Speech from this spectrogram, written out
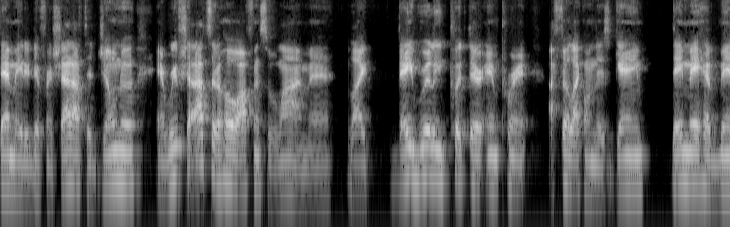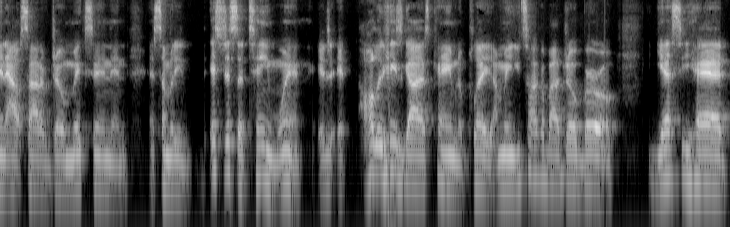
That made a difference. Shout out to Jonah and Reiff. Shout out to the whole offensive line, man. Like they really put their imprint I feel like on this game. They may have been outside of Joe Mixon and and somebody. It's just a team win. It, it all of these guys came to play. I mean, you talk about Joe Burrow. Yes, he had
